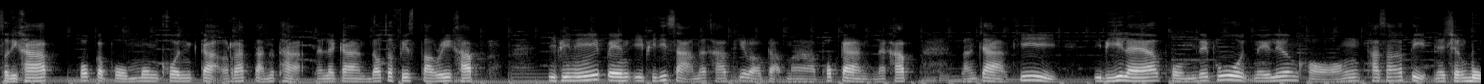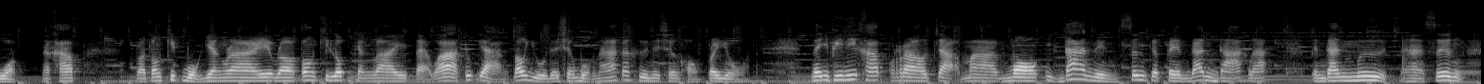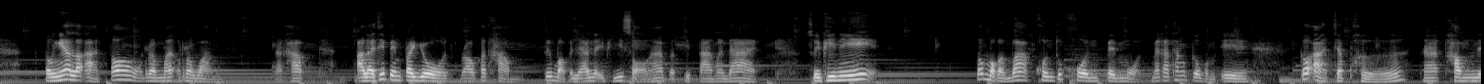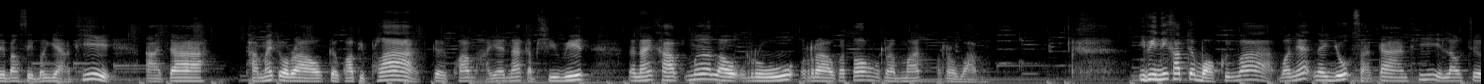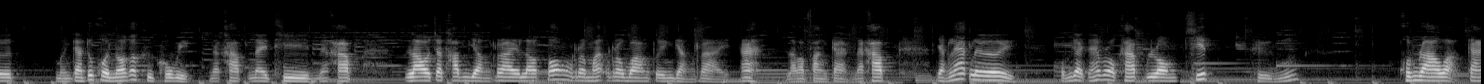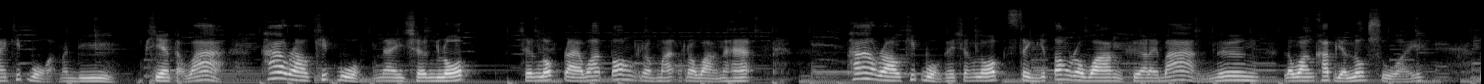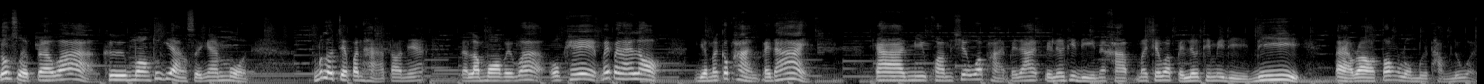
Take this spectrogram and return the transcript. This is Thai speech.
สวัสดีครับ พบกับผมมงคลกะรัตตานุถะในรายการ Dr. Fish Story ครับ EP นี้เป็น EP ที่ 3 นะครับ ที่เรากลับมาพบกันนะครับ หลังจากที่ EP ที่แล้วผมได้พูดในเรื่องของทัศนคติในเชิงบวกนะครับ เราต้องคิดบวกอย่างไร เราต้องคิดลบอย่างไร แต่ว่าทุกอย่างต้องอยู่ในเชิงบวกนะก็คือในเชิงของประโยชน์ ใน EP นี้ครับเราจะมามองอีกด้านหนึ่ง ซึ่งจะเป็นด้านดาร์กและเป็นด้านมืดนะฮะซึ่ง ตรงนี้เราอาจต้องระมัดระวังนะครับ อะไรที่เป็นประโยชน์เราก็ทำซึ่งบอกไปแล้วใน EP ที่2ครับติดตามกันได้ ส่วน EP นี้ต้องบอกกันว่าคนทุกคนเป็นหมดแม้กระทั่งตัวผมเอง ก็อาจจะเผลอนะทำในบางสิ่งบางอย่างที่อาจจะทำให้ตัวเราเกิดความผิดพลาด เกิดความหายนะกับชีวิต ดังนั้นครับ เมื่อเรารู้เราก็ต้องระมัดระวังอีพีนี้ครับจะบอกคุณว่าวันนี้ในยุคสถานการณ์ที่เราเจอ เหมือนกันทุกคนเนาะก็คือโควิดนะครับในทีนะครับ เราจะทำอย่างไรเราต้องระมัดระวังตัวเองอย่างไรอะเรามาฟังกันนะครับ อย่างแรกเลย ผมอยากจะให้เราครับลองคิดถึงคนเราอะการคิดบวกอะมันดี เพียงแต่ว่าถ้าเราคิดบวกในเชิงลบ เชิงลบแปลว่าต้องระมัดระวังนะฮะถ้าเราคิดบวกในเชิงลบ สิ่งที่ต้องระวังคืออะไรบ้าง 1. ระวังครับอย่าโลกสวย โลกสวยแปลว่า คือมองทุกอย่างสวยงามหมดสมมติเราเจอปัญหาตอนนี้แต่เรามองไปว่าโอเค ไม่เป็นไรหรอก เดี๋ยวมันก็ผ่านไปได้ การมีความเชื่อว่าผ่านไปได้เป็นเรื่องที่ดีนะครับ ไม่ใช่ว่าเป็นเรื่องที่ไม่ดีดี แต่เราต้องลงมือทำด้วย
